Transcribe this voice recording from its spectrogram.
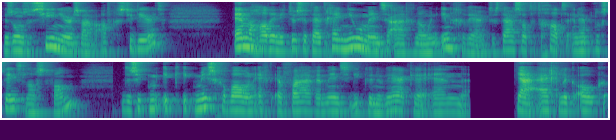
Dus onze seniors waren afgestudeerd. En we hadden in die tussentijd geen nieuwe mensen aangenomen en ingewerkt. Dus daar zat het gat en daar heb ik nog steeds last van. Dus ik, ik, ik mis gewoon echt ervaren mensen die kunnen werken. En ja, eigenlijk ook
